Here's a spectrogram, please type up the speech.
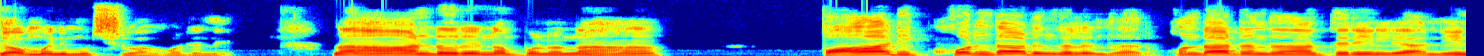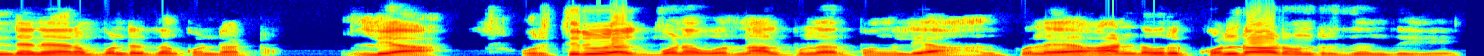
ஜெபம் பண்ணி முடிச்சிடுவாங்க உடனே. நான் ஆண்டவர் என்ன பண்ணேன்னா பாடி கொண்டாடுங்கள் என்றார். கொண்டாட்டம்ன்றதான் தெரியும் இல்லையா? நீண்ட நேரம் பண்ணுறது தான் கொண்டாட்டம் இல்லையா? ஒரு திருவிழாவுக்கு போனால் ஒரு நாள் ஃபுல்லாக இருப்பாங்க இல்லையா? அது போல் ஆண்டவரை கொண்டாடன்றது வந்து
